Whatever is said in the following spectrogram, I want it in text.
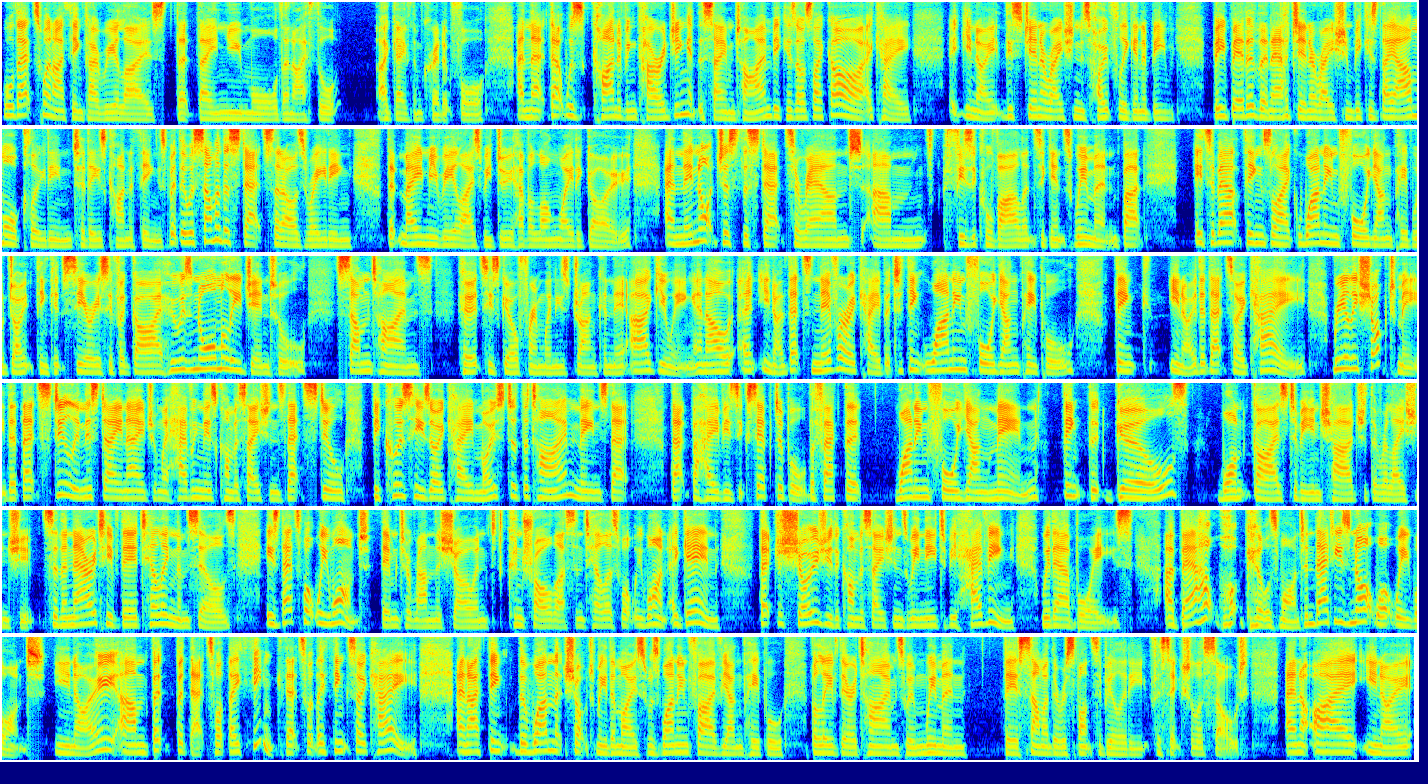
Well, that's when I think I realised that they knew more than I thought I gave them credit for. And that, that was kind of encouraging at the same time because I was like, oh, okay, you know, this generation is hopefully going to be, be better than our generation because they are more clued in to these kind of things. But there were some of the stats that I was reading that made me realize we do have a long way to go. And they're not just the stats around um, physical violence against women, but it's about things like one in four young people don't think it's serious if a guy who is normally gentle sometimes hurts his girlfriend when he's drunk and they're arguing. And I'll, and, you know, that's never okay. But to think one in four young people think, you know, that that's okay really shocked me that that's still in this day and age when we're having these conversations, that's still because he's okay most of the time means that that behavior is acceptable. The fact that one in four young men think that girls want guys to be in charge of the relationship. So the narrative they're telling themselves is that's what we want them to run the show and control us and tell us what we want. Again, that just shows you the conversations we need to be having with our boys about what girls want. And that is not what we want, you know, um, but, but that's what they think. That's what they think's okay. And I think the one that shocked me the most was one in five young people believe there are times when women bear some of the responsibility for sexual assault. And I, you know,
